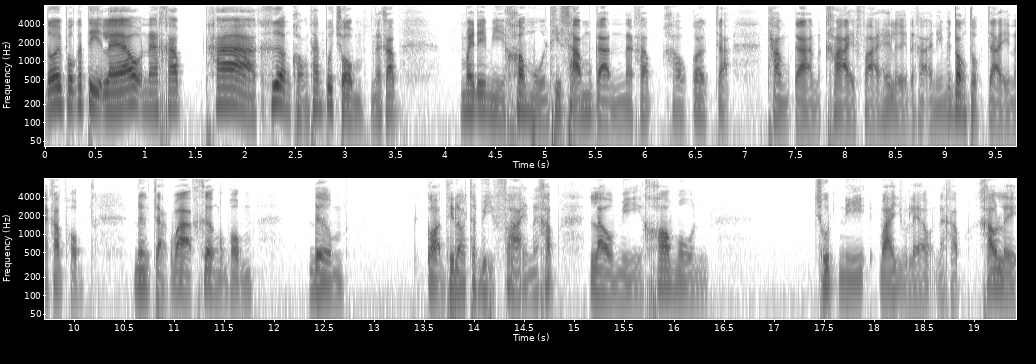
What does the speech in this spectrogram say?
โดยปกติแล้วนะครับ ถ้าเครื่องของท่านผู้ชมนะครับ ไม่ได้มีข้อมูลที่ซ้ำกันนะครับ เขาก็จะทำการคลายไฟล์ให้เลยนะครับ อันนี้ไม่ต้องตกใจนะครับผม เนื่องจากว่าเครื่องของผมเดิมก่อนที่เราจะบีบไฟล์นะครับ เรามีข้อมูล ชุดนี้ไว้อยู่แล้วนะครับ เขาเลย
